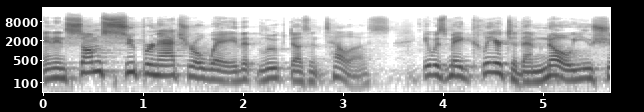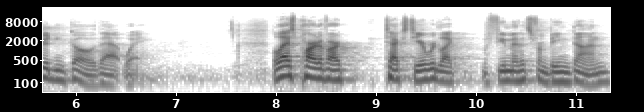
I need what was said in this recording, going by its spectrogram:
And in some supernatural way that Luke doesn't tell us, it was made clear to them no, you shouldn't go that way. The last part of our text here, we're like a few minutes from being done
